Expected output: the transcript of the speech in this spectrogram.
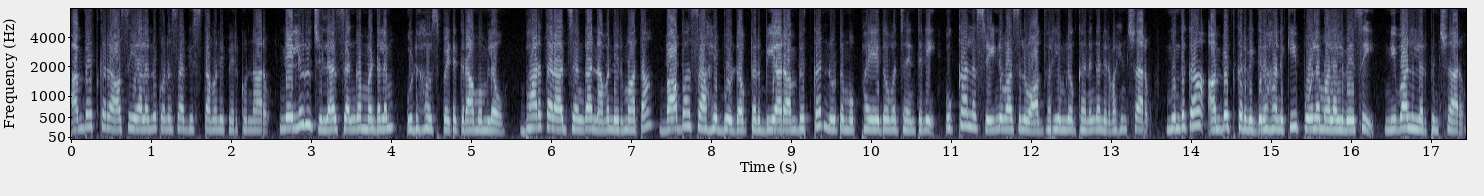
అంబేద్కర్ ఆశయాలను కొనసాగిస్తామని పేర్కొన్నారు. నెల్లూరు జిల్లా సంగం మండలం ఉడ్హౌస్పేట గ్రామంలో భారత రాజ్యాంగ నవనిర్మాత బాబాసాహెబ్ డాక్టర్ బిఆర్ అంబేద్కర్ నూట ముప్పై ఐదవ జయంతిని ఉక్కాల శ్రీనివాసులు ఆధ్వర్యంలో ఘనంగా నిర్వహించారు. ముందుగా అంబేద్కర్ విగ్రహానికి పూలమాలలు వేసి నివాళులర్పించారు.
